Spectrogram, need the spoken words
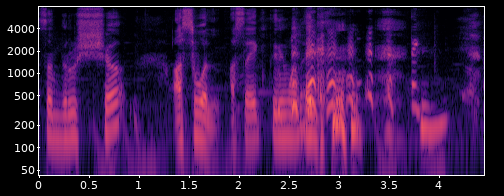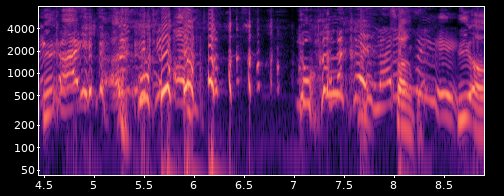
सदृश्य अस्वल असं एक तिने मला एक ते काय आहे? लोकांना कळणारच सांग. ती अ,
